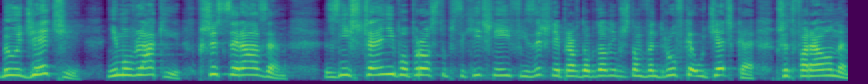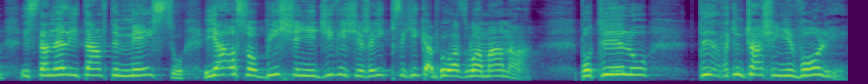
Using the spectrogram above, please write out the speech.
były dzieci, niemowlaki, wszyscy razem, zniszczeni po prostu psychicznie i fizycznie, prawdopodobnie przez tą wędrówkę, ucieczkę przed faraonem i stanęli tam w tym miejscu. Ja osobiście nie dziwię się, że ich psychika była złamana. Po tylu ty, takim czasie niewoli,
